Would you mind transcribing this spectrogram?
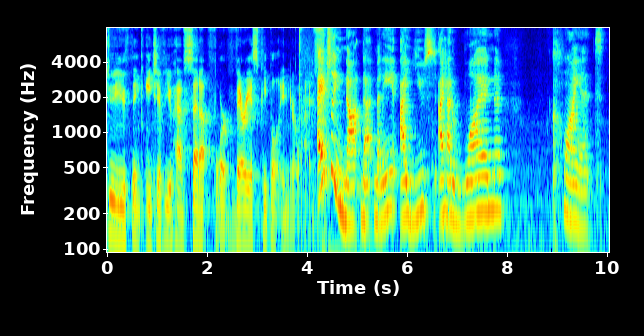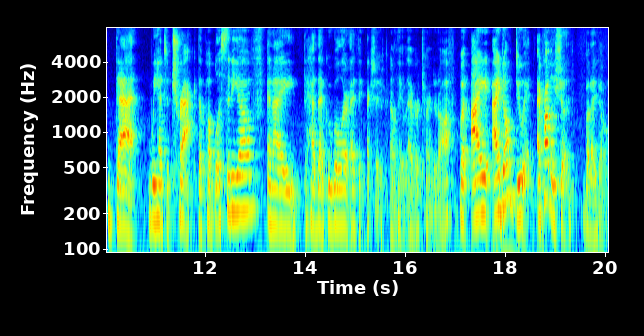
do you think each of you have set up for various people in your lives? I actually not that many. I used I had one client that we had to track the publicity of and I had that Google alert. I think actually I don't think I've ever turned it off, but I I don't do it. I probably should, but I don't.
